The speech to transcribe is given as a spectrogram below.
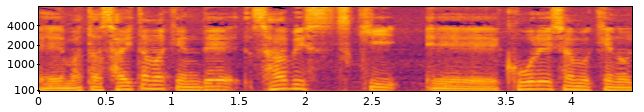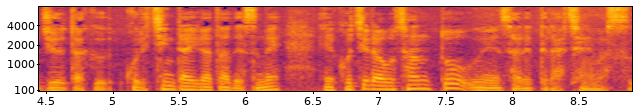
えー、また埼玉県でサービス付き、えー、高齢者向けの住宅、これ賃貸型ですね、えー、こちらを3棟運営されていらっしゃいます。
